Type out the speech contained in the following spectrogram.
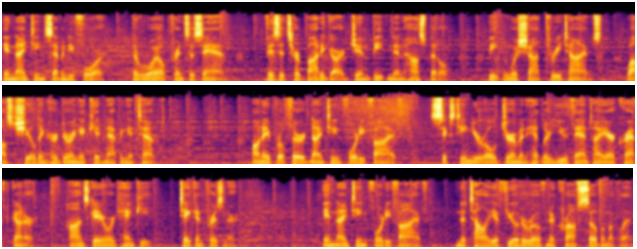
In 1974, the Royal Princess Anne, visits her bodyguard Jim Beaton in hospital. Beaton was shot three times, whilst shielding her during a kidnapping attempt. On April 3, 1945, 16-year-old German Hitler Youth anti-aircraft gunner, Hans-Georg Henke, taken prisoner. In 1945, Natalia Fyodorovna Kravtsova-Mechlin,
